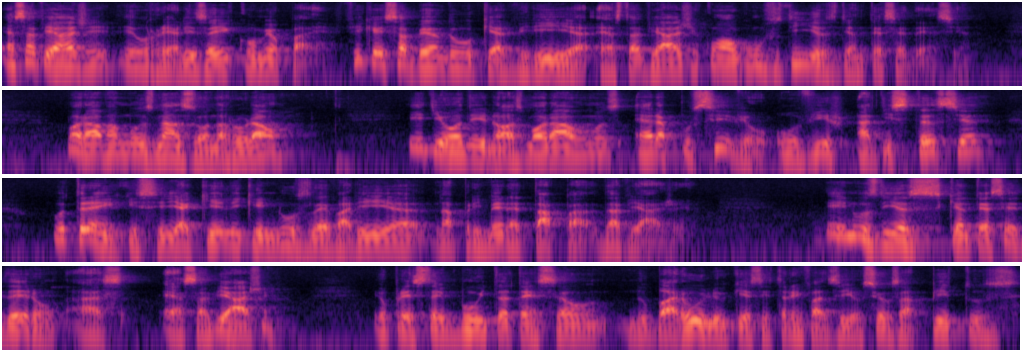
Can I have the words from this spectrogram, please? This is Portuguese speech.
Essa viagem eu realizei com meu pai. Fiquei sabendo que haveria esta viagem com alguns dias de antecedência. Morávamos na zona rural e de onde nós morávamos era possível ouvir à distância o trem que seria aquele que nos levaria na primeira etapa da viagem. E nos dias que antecederam as, essa viagem, eu prestei muita atenção no barulho que esse trem fazia, os seus apitos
